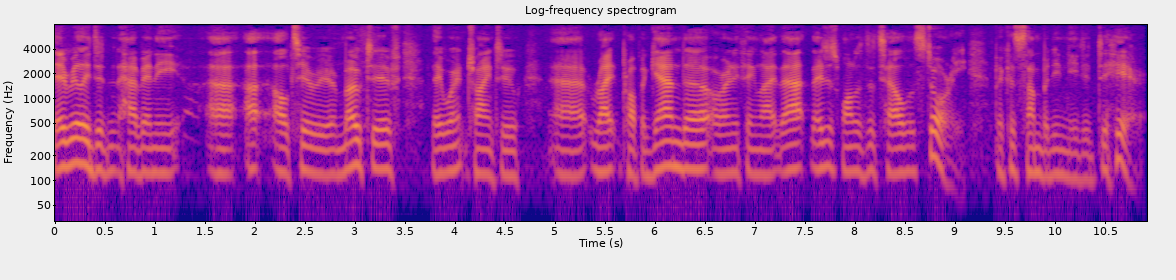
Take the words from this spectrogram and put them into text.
they really didn't have any uh ulterior motive. They weren't trying to uh, write propaganda or anything like that. They just wanted to tell the story because somebody needed to hear.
